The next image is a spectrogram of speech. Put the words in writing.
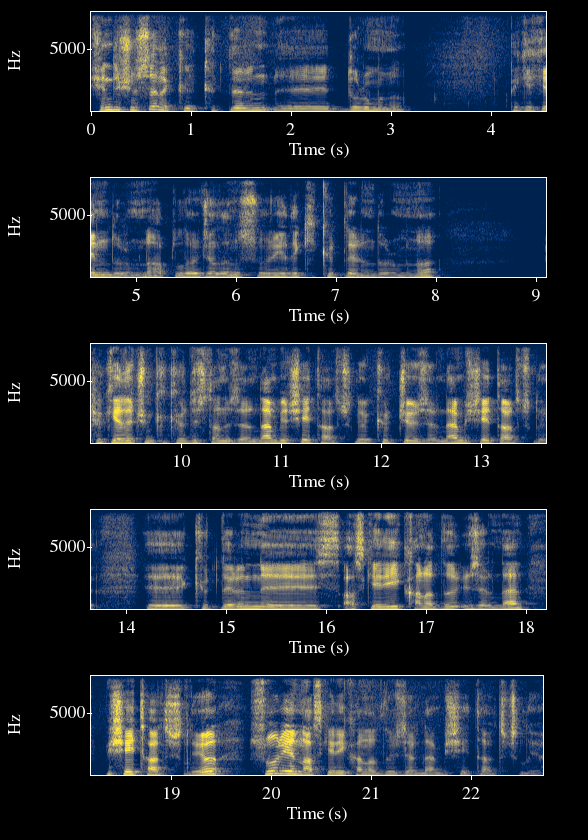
Şimdi düşünsene Kür- Kürtlerin e, durumunu, PKK'nın durumunu, Abdullah Öcalan'ın Suriye'deki Kürtlerin durumunu, Türkiye'de çünkü Kürdistan üzerinden bir şey tartışılıyor. Kürtçe üzerinden bir şey tartışılıyor. Ee, Kürtlerin e, askeri kanadı üzerinden bir şey tartışılıyor. Suriye'nin askeri kanadı üzerinden bir şey tartışılıyor.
